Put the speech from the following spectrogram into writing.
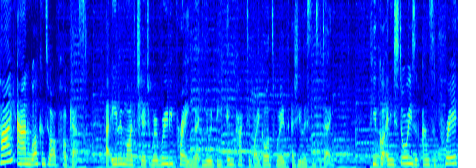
Hi, and welcome to our podcast. At Elim Life Church, we're really praying that you would be impacted by God's word as you listen today. If you've got any stories of answered prayer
